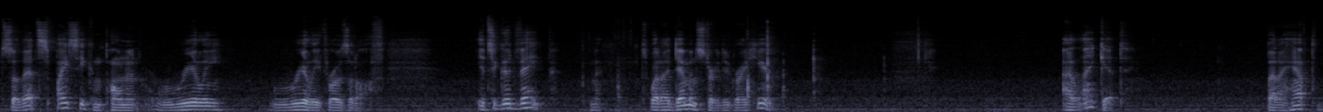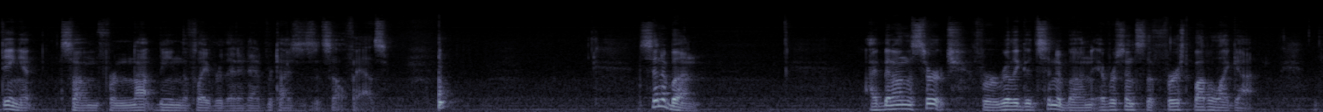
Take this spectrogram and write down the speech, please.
So that spicy component really, really throws it off. It's a good vape. It's what I demonstrated right here. I like it, but I have to ding it some for not being the flavor that it advertises itself as. Cinnabun. I've been on the search for a really good Cinnabon ever since the first bottle I got. The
